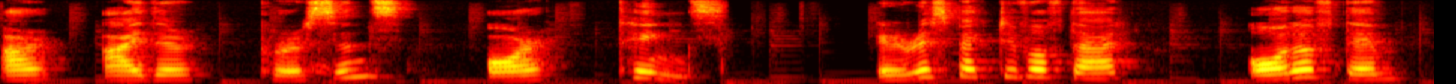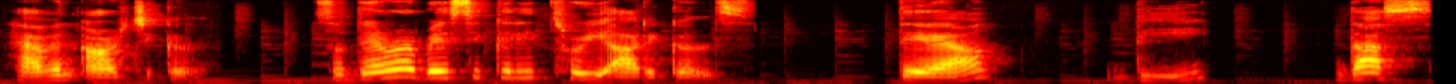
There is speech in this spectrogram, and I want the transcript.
are either persons or things. Irrespective of that, all of them have an article. So there are basically three articles. Der, die, das.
